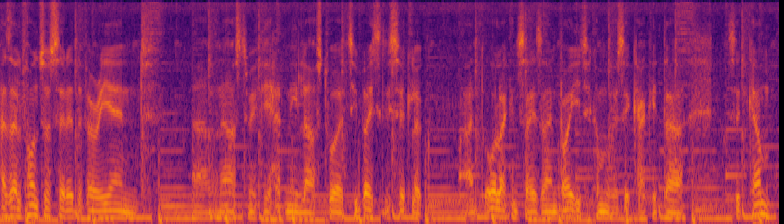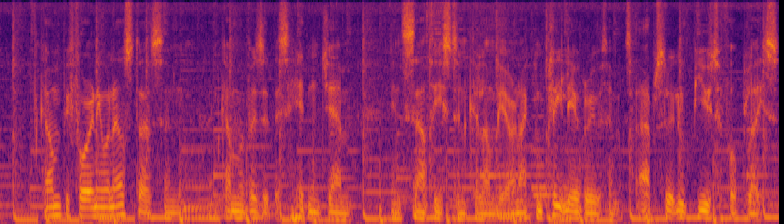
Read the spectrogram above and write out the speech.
As Alfonso said at the very end, uh, when I asked him if he had any last words, he basically said, Look, I, all I can say is I invite you to come and visit Caquetá. I said, Come, come before anyone else does, and, and come and visit this hidden gem in southeastern Colombia. And I completely agree with him. It's an absolutely beautiful place.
